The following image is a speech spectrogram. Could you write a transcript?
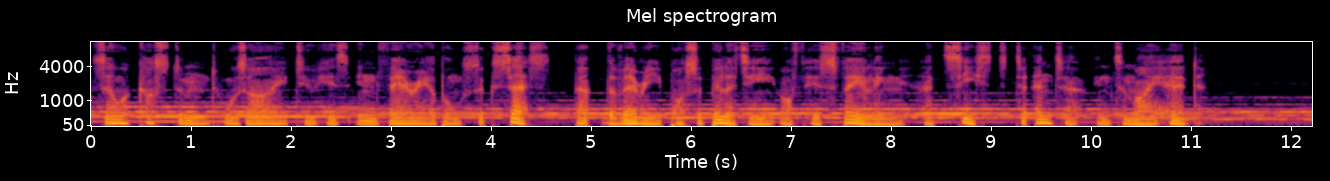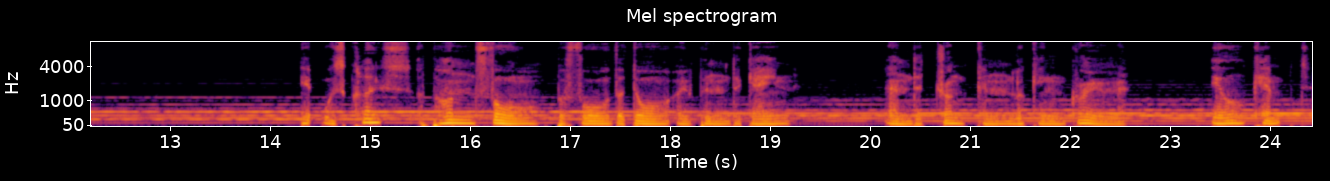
So accustomed was I to his invariable success that the very possibility of his failing had ceased to enter into my head. It was close upon four before the door opened again, and a drunken looking groom, ill kempt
